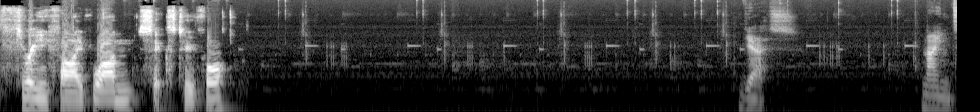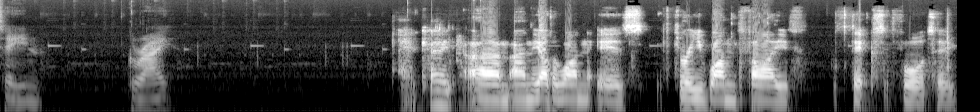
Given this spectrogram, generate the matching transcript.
three, five, one, six, two, four. Yes. 19, grey. Okay. Um, and the other one is three, one, five, six, four, two.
